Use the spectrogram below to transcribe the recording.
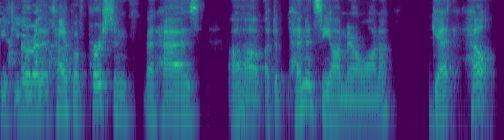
if you are the type of person that has uh, a dependency on marijuana get help.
